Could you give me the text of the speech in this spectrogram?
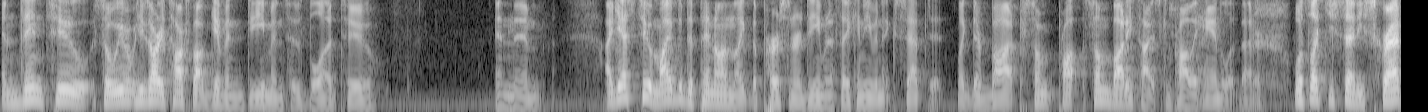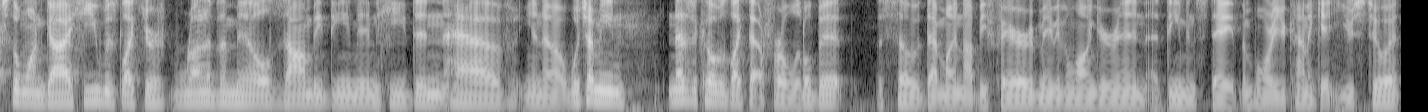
And then too, so we he's already talked about giving demons his blood too. And then, I guess too, it might depend on like the person or demon if they can even accept it. Like their body, some pro, some body types can probably handle it better. Well, it's like you said, he scratched the one guy. He was like your run of the mill zombie demon. He didn't have, you know, which I mean, Nezuko was like that for a little bit. So that might not be fair. Maybe the longer you're in a demon state, the more you kind of get used to it.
